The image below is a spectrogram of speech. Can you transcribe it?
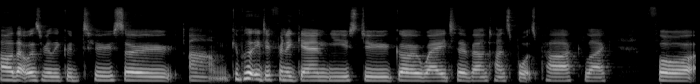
Oh, that was really good too. So um, completely different again. You used to go away to Valentine Sports Park, like for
